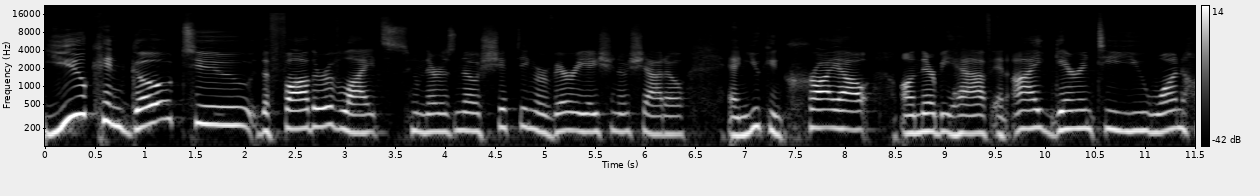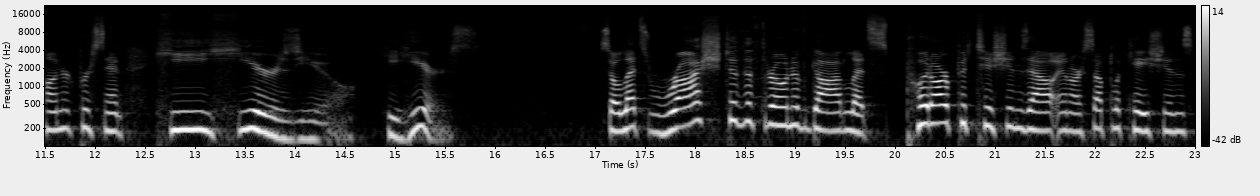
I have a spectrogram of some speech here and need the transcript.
you can go to the Father of lights, whom there is no shifting or variation of shadow, and you can cry out on their behalf. And I guarantee you 100% He hears you. He hears. So let's rush to the throne of God. Let's put our petitions out and our supplications,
